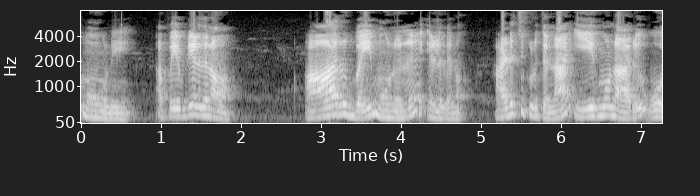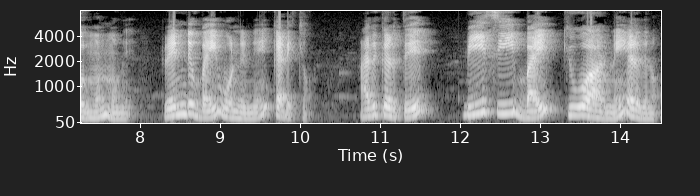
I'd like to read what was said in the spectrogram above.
மூணு. அப்போ எப்படி எழுதணும்? ஆறு பை மூணுன்னு எழுதணும். அடித்து கொடுத்தோன்னா ஈர் மூணு ஆறு ஓர் மூணு மூணு. ரெண்டு பை ஒன்றுன்னு கிடைக்கும். அதுக்கடுத்து பிசி பை கியூஆர்னு எழுதணும்.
